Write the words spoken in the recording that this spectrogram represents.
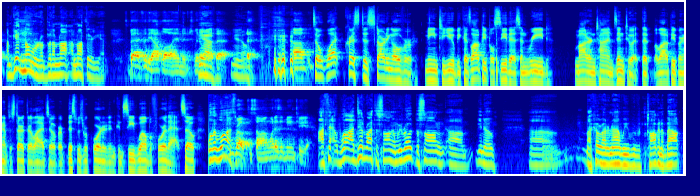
I'm getting older, but I'm not. I'm not there yet. It's bad for the outlaw image. We don't yeah, want that. You know. um, so, what, Chris, does starting over mean to you? Because a lot of people see this and read modern times into it that a lot of people are going to have to start their lives over. This was recorded and conceived well before that. So, well, it was. You wrote the song. What does it mean to you? I th- well, I did write the song, and we wrote the song. Um, you know, uh, my co-writer and I, we were talking about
